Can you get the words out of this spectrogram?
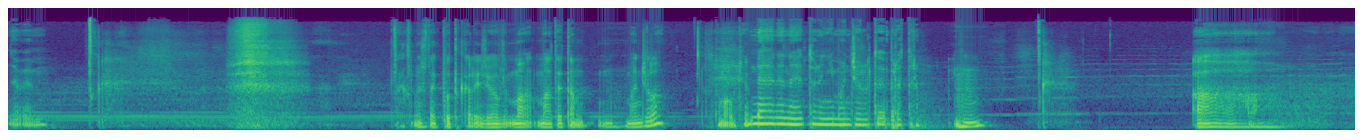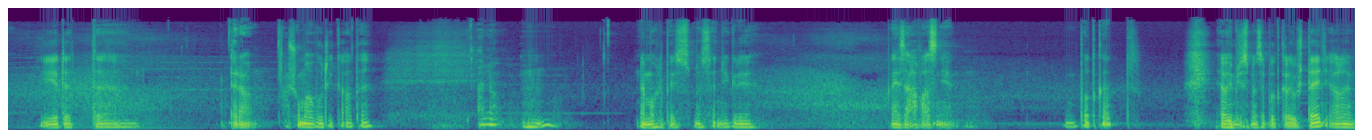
Nevím. Tak jsme se tak potkali, že jo? Má, máte tam manžela v tom autě? Ne, ne, ne, to není manžel, to je bratr. Mhm. A jedete teda na Šumavu, říkáte? Ano. Mhm. Nemohli bychom se někdy nezávazně potkat? Já vím, že jsme se potkali už teď, ale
